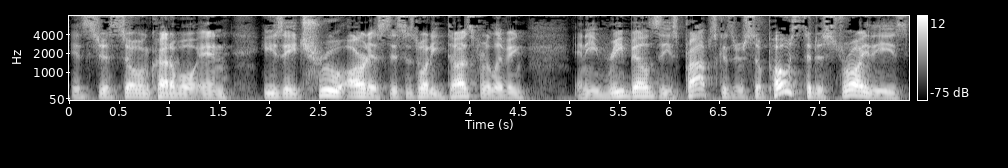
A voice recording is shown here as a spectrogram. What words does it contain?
It's just so incredible. And he's a true artist. This is what he does for a living. And he rebuilds these props because they're supposed to destroy these.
